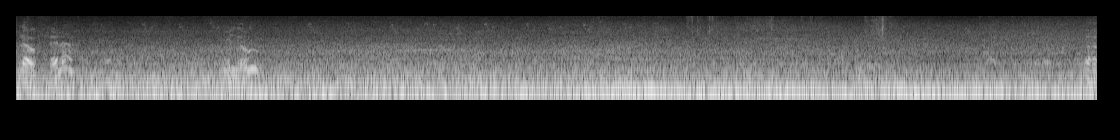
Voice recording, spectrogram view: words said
Hello, fella. Hello. What's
